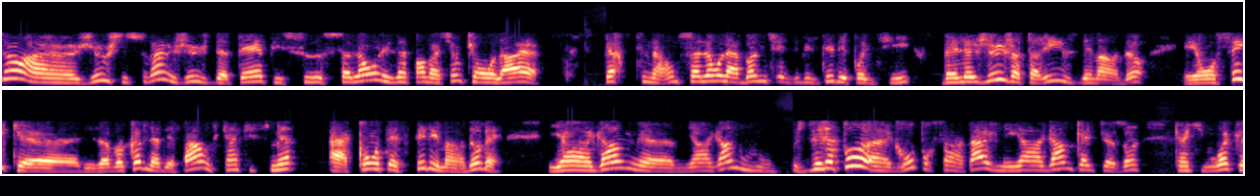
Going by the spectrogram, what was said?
ça à un juge, c'est souvent un juge de paix, puis se- selon les informations qui ont l'air pertinentes, selon la bonne crédibilité des policiers, ben le juge autorise des mandats. Et on sait que les avocats de la défense, quand ils se mettent à contester les mandats, ben ils en gagnent, euh, ils en gagnent, je dirais pas un gros pourcentage, mais ils en gagnent quelques-uns quand ils voient que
